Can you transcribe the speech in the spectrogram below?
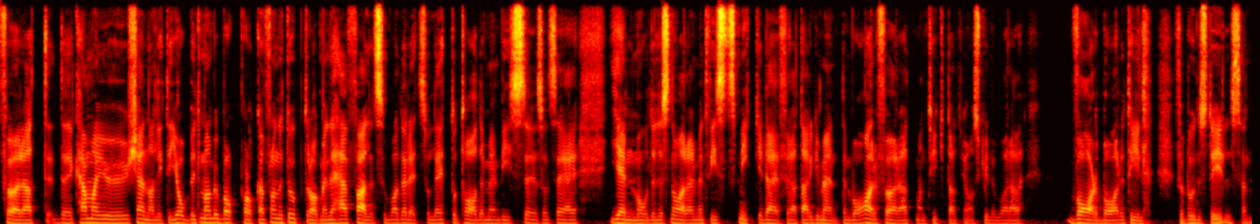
För att det kan man ju känna lite jobbigt man blir bortplockad från ett uppdrag. Men i det här fallet så var det rätt så lätt att ta det med en viss eh, så att säga, jämnmod eller snarare med ett visst smicker därför att argumenten var för att man tyckte att jag skulle vara valbar till förbundsstyrelsen.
